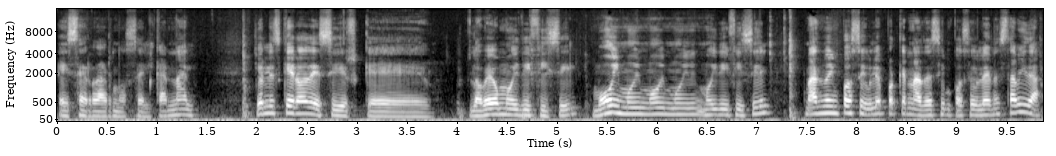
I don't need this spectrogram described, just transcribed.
es cerrarnos el canal. Yo les quiero decir que lo veo muy difícil, muy, muy, muy, muy, muy difícil, más no imposible porque nada es imposible en esta vida.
